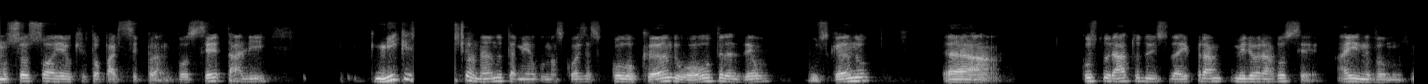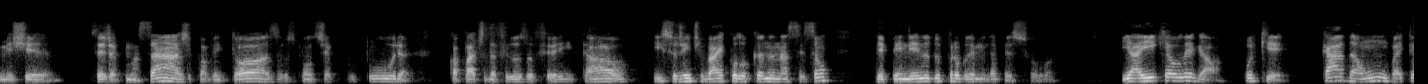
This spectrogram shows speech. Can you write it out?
não sou só eu que estou participando, você está ali me questionando também algumas coisas, colocando outras, eu buscando uh, costurar tudo isso daí para melhorar você. Aí vamos mexer, seja com massagem, com a ventosa, os pontos de acupuntura, com a parte da filosofia oriental. Isso a gente vai colocando na sessão, dependendo do problema da pessoa. E aí que é o legal. Por quê? Cada um vai ter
